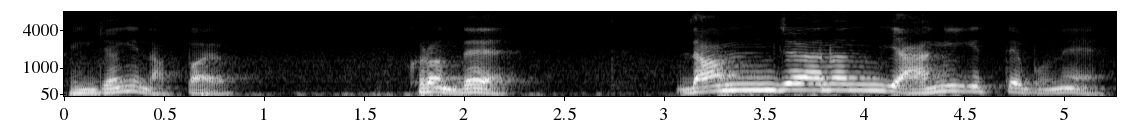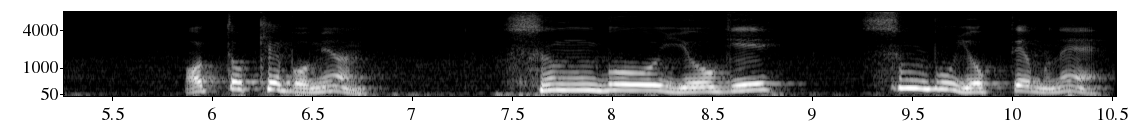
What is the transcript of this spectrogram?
굉장히 나빠요. 그런데 남자는 양이기 때문에 어떻게 보면 승부욕이 승부욕 때문에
